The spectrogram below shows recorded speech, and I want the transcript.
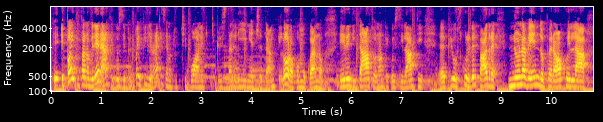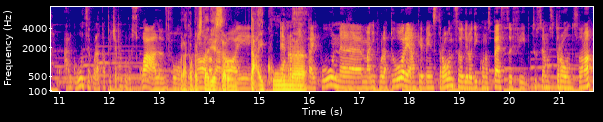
e, e, poi ti fanno vedere anche questi, perché poi i figli non è che siano tutti buoni, tutti cristallini, eccetera. Anche loro comunque hanno ereditato no, anche questi lati eh, più oscuri del padre, non avendo però quella arguzia, quella capacità, cioè proprio lo squalo in fondo. Quella capacità no? di essere un tycoon. Un tycoon, eh, manipolatore, anche ben stronzo, glielo dicono spesso i figli, tu sei uno stronzo, no?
